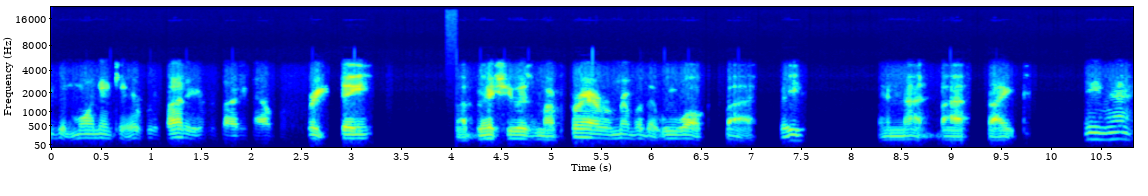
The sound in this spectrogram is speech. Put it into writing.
Good morning to everybody. Everybody have a great day. I bless you is my prayer. Remember that we walk by faith and not by sight. Amen.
